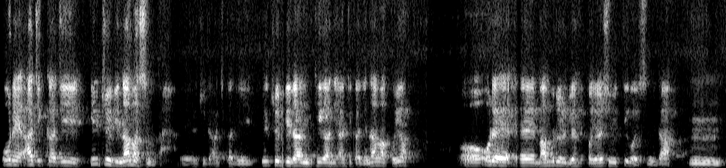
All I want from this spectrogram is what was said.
올해 아직까지 일주일이 남았습니다. 예, 일주일이 아직까지 일주일이란 기간이 아직까지 남았고요. 어, 올해 마무리를 위해서 또 열심히 뛰고 있습니다. 음,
